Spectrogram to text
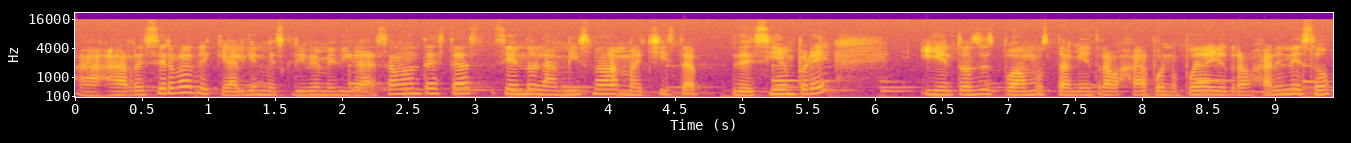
a, reserva de que alguien me escribe y me diga, Samantha, estás siendo la misma machista de siempre y entonces podamos también trabajar, bueno, pueda yo trabajar en eso.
